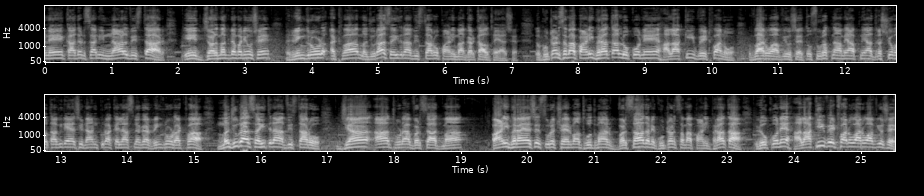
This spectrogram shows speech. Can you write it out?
અને કાદરસાની નાળ વિસ્તાર એ જળમગ્ન બન્યો છે. રિંગ રોડ અઠવા મજુરા સહિતના વિસ્તારો પાણીમાં ગરકાવ થયા છે. તો ઘૂંટણસમાં પાણી ભરાતા લોકોને હાલાકી વેઠવાનો વારો આવ્યો છે. તો સુરતના અમે આપને આ દ્રશ્યો બતાવી રહ્યા છીએ. નાનપુરા, કૈલાસનગર, રિંગ રોડ અઠવા મજુરા સહિતના વિસ્તારો જ્યાં આ થોડા વરસાદમાં પાણી ભરાયા છે. સુરત શહેરમાં ધોધમાર વરસાદ અને ઘૂંટણસમાં પાણી ભરાતા લોકોને હાલાકી વેઠવાનો વારો આવ્યો છે.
